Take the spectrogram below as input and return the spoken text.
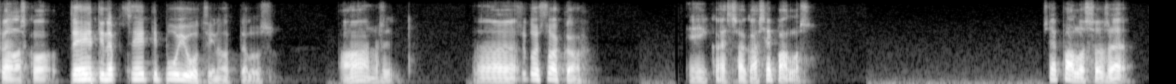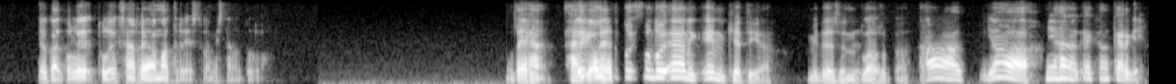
pelasko? Se heitti, ne, se heitti pujut siinä ottelussa. Aa, no sitten. Öö, Se toi Saka. ei kai Saka, Sepallos. Sepallos on se, joka tuli, tuliko hän Real Madridista vai mistä hän on tullut? Mutta eihän, hänkin Ei, oli... se, toi, se on toi ääni, Enketia. Miten se nyt lausutaan? Aa, jaa, niin hän on, eikä hän kärki.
